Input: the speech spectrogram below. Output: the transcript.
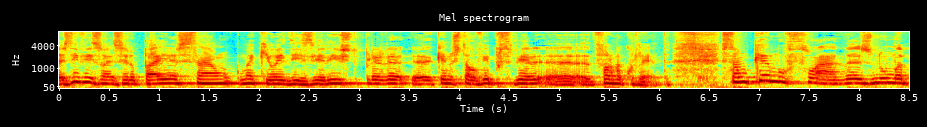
as divisões europeias são, como é que eu ia dizer isto para uh, quem nos está a ouvir perceber uh, de forma correta? São camufladas numa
